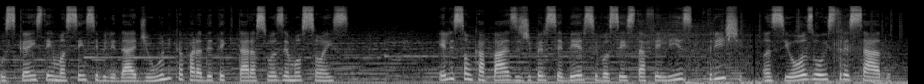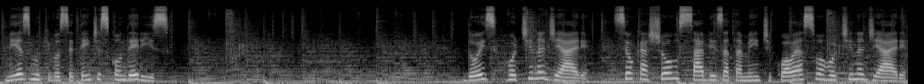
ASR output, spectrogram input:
Os cães têm uma sensibilidade única para detectar as suas emoções. Eles são capazes de perceber se você está feliz, triste, ansioso ou estressado, mesmo que você tente esconder isso. 2. Rotina diária. Seu cachorro sabe exatamente qual é a sua rotina diária,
